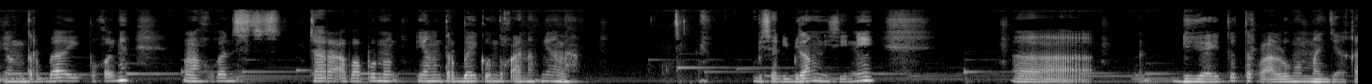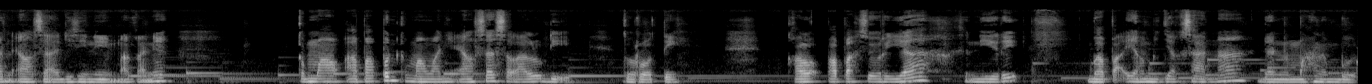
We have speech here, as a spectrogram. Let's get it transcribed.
yang terbaik. Pokoknya melakukan cara apa pun yang terbaik untuk anaknya lah. Bisa dibilang di sini uh, dia itu terlalu memanjakan Elsa di sini. Makanya kemau apa pun kemauannya Elsa selalu dituruti. Kalau Papa Surya sendiri bapak yang bijaksana dan lemah lembut.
